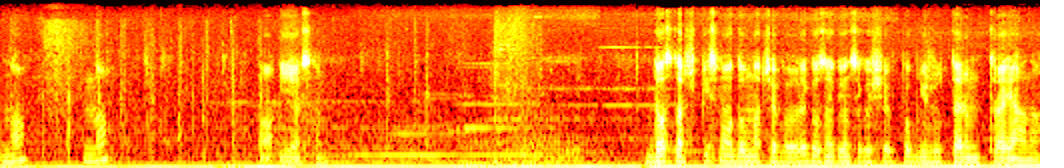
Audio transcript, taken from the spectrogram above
No, no. O, i jestem. Dostarcz pismo do Machiavellego znajdującego się w pobliżu term Trajana.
